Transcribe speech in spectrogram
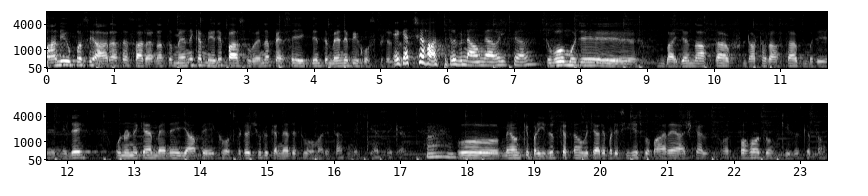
पानी ऊपर से आ रहा था सारा ना तो मैंने कहा मेरे पास हुए ना पैसे एक दिन तो मैंने भी हॉस्पिटल एक अच्छा हॉस्पिटल बनाऊँगा वही तो वो मुझे भाईजान आफ्ताब डॉक्टर आफ्ताब मुझे मिले। उन्होंने कहा मैंने यहाँ पे एक हॉस्पिटल शुरू करना है तो तू हमारे साथ मिल के ऐसे कर। हम्म। वो मैं उनकी बड़ी इज़्ज़त करता हूँ बेचारे बड़े सीरियस बीमार हैं आजकल और बहुत उनकी इज़्ज़त करता हूँ।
